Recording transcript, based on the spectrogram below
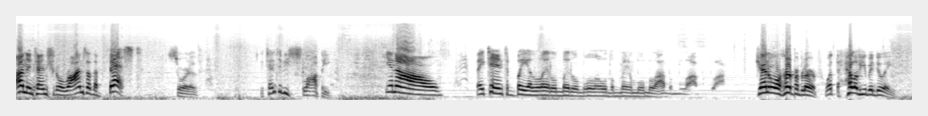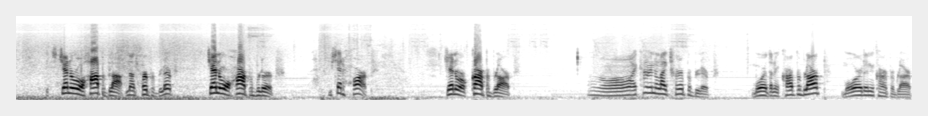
Unintentional rhymes are the best, sort of. They tend to be sloppy. You know, they tend to be a little bit below the blah blah blah blah blah blah. General Herperblurp, what the hell have you been doing? It's General Hopperblop, not Herperblurp. General Harperblurp. You said harp. General Carperblurp. Oh, I kind of liked Herperblurp. More than a Carperblarp? More than Carperblarp.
